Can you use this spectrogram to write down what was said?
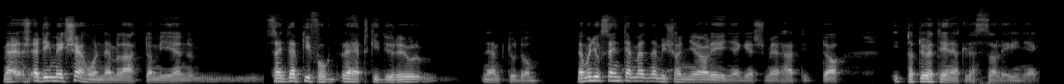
Mert eddig még sehol nem láttam ilyen... Szerintem ki fog, lehet kidürül, nem tudom. De mondjuk szerintem ez nem is annyira lényeges, mert hát itt a, itt a történet lesz a lényeg.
